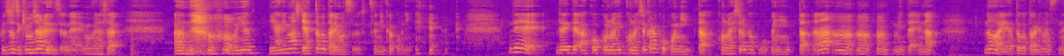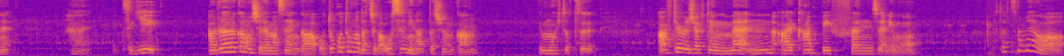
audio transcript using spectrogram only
これちょっと気持ち悪いですよね。ごめんなさい。あの ややりました。やったことあります？普通に過去に。で大体あここのこの人からここに行った。この人がここに行ったんだな。うんうんうんみたいな。のはやったことありますね。はい。次。あるあるかもしれませんが男友達がオスになった瞬間。でもう一つ。After rejecting men, I can't be friends anymore 二つ目は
